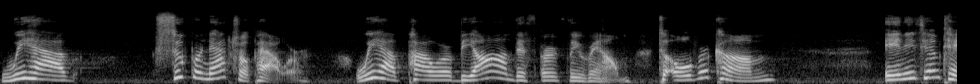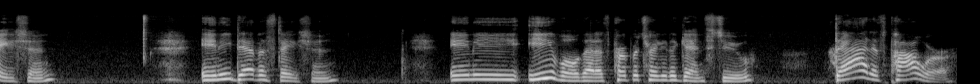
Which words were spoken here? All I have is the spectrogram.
we have supernatural power. We have power beyond this earthly realm to overcome any temptation, any devastation, any evil that is perpetrated against you. That is power.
